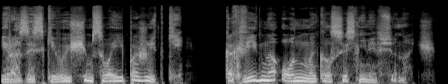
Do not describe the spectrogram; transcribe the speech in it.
и разыскивающим свои пожитки. Как видно, он мыкался с ними всю ночь.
